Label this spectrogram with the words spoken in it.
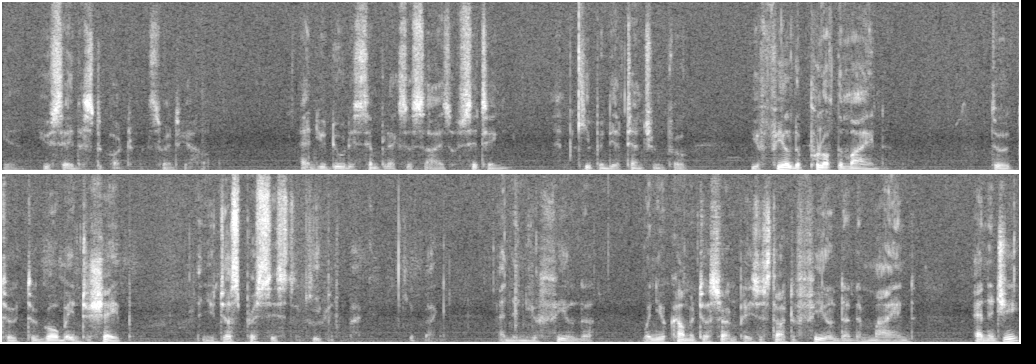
You, know, you say this to God, surrender to your help, and you do the simple exercise of sitting and keeping the attention for. You feel the pull of the mind to, to, to go into shape. And you just persist and keep it back, keep back. And then you feel the, when you come into a certain place, you start to feel that the mind energy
